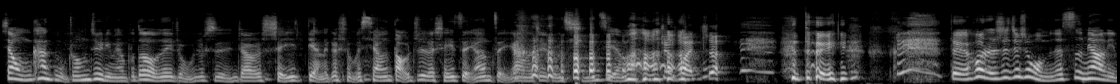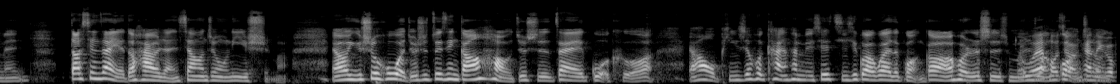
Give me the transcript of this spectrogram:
像我们看古装剧里面不都有那种就是你知道谁点了个什么香导致了谁怎样怎样的这种情节吗？甄嬛传，对，对，或者是就是我们的寺庙里面。到现在也都还有燃香的这种历史嘛，然后于是乎我就是最近刚好就是在果壳，然后我平时会看他们有些奇奇怪怪的广告啊，或者是什么。我也好喜欢看那个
